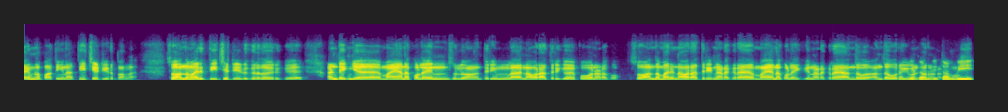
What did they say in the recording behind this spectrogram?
டைம்ல பாத்தீங்கன்னா தீச்சட்டி எடுப்பாங்க. ஸோ அந்த மாதிரி தீச்சட்டி எடுக்கிறதும் இருக்கு. அண்ட் இங்க மயான கொலைன்னு சொல்லுவாங்க தெரியுங்களா? நவராத்திரிக்கோ எப்போவோ நடக்கும். ஸோ அந்த மாதிரி நவராத்திரி நடக்கிற மயான கொலைக்கு நடக்கிற அந்த அந்த ஒரு தம்பி ஈவெண்ட் தம்பி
